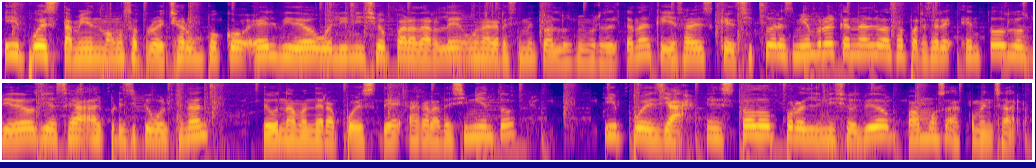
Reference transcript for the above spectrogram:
Y pues también vamos a aprovechar un poco el video o el inicio para darle un agradecimiento a los miembros del canal. Que ya sabes que si tú eres miembro del canal vas a aparecer en todos los videos, ya sea al principio o al final. De una manera pues de agradecimiento. Y pues ya, es todo por el inicio del video, vamos a comenzar.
